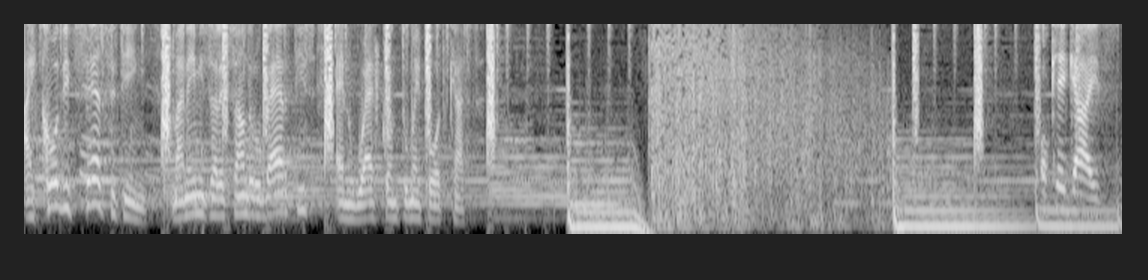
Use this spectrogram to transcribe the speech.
I call it sales setting. My name is Alessandro Ubertis, and welcome to my podcast. Okay, guys,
